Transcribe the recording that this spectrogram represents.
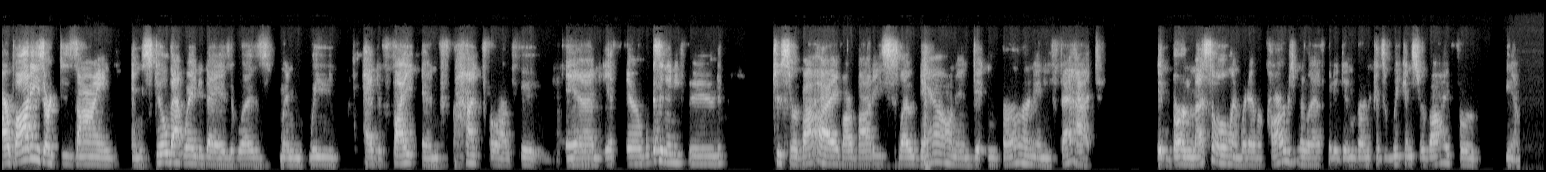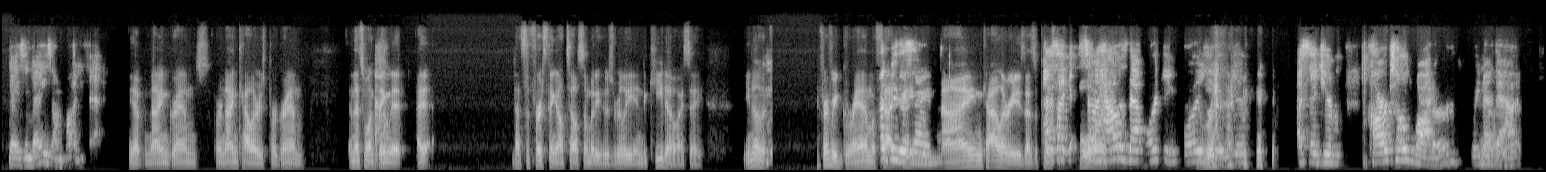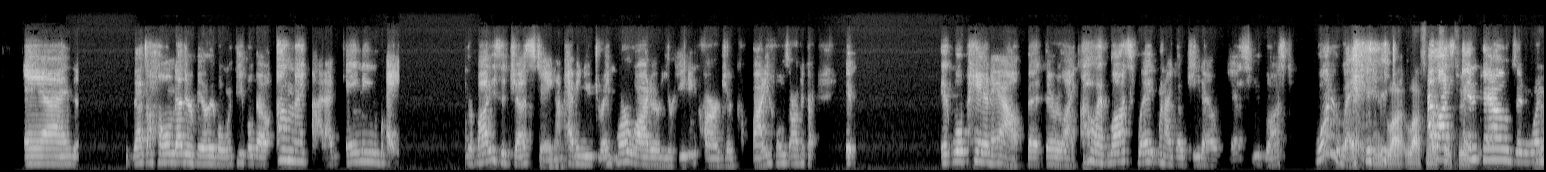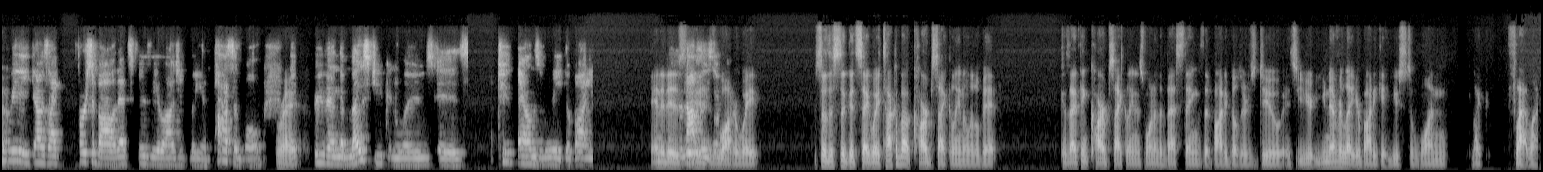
Our bodies are designed and still that way today as it was when we had to fight and hunt for our food. And if there wasn't any food to survive, our bodies slowed down and didn't burn any fat. It burned muscle and whatever carbs were left, but it didn't burn because we can survive for, you know, days and days on body fat. Yep, nine grams or nine calories per gram. And that's one thing that I that's the first thing I'll tell somebody who's really into keto. I say, you know, for every gram of fat, you nine calories as opposed I was like, so how is that working for you? Right. I said, your carbs hold water. We know that. And that's a whole nother variable when people go, oh my God, I'm gaining weight. Your body's adjusting. I'm having you drink more water. You're eating carbs. Your body holds on to carbs it will pan out. But they're like, oh, I've lost weight when I go keto. Yes, you've lost water weight. You've lost I lost too. 10 pounds in one yeah. week. I was like, first of all, that's physiologically impossible. Right. Proven the most you can lose is two pounds a week of body. And it is it is water weight. So this is a good segue. Talk about carb cycling a little bit because I think carb cycling is one of the best things that bodybuilders do is you you never let your body get used to one like flat line.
